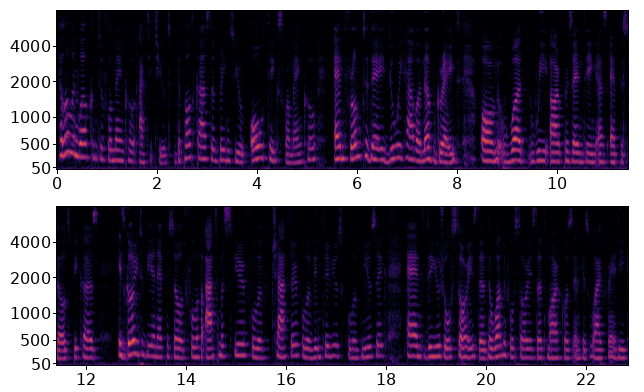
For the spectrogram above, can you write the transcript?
Hello and welcome to Flamenco Attitude, the podcast that brings you all things flamenco. And from today, do we have an upgrade on what we are presenting as episodes? Because it's going to be an episode full of atmosphere, full of chatter, full of interviews, full of music, and the usual stories, the, the wonderful stories that Marcos and his wife Freddie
